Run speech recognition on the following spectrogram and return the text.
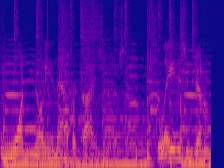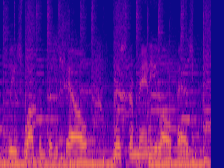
1 million advertisers. Ladies and gentlemen, please welcome to the show Mr. Manny Lopez.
